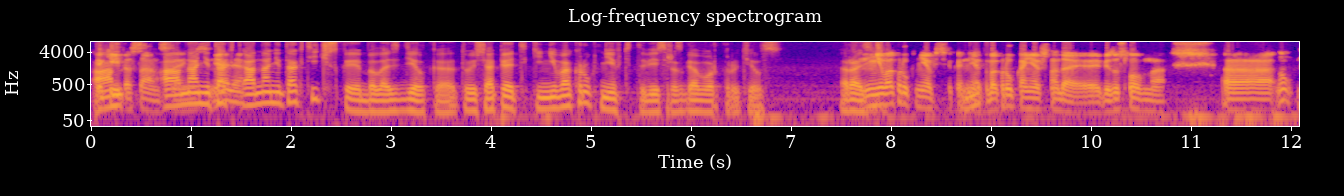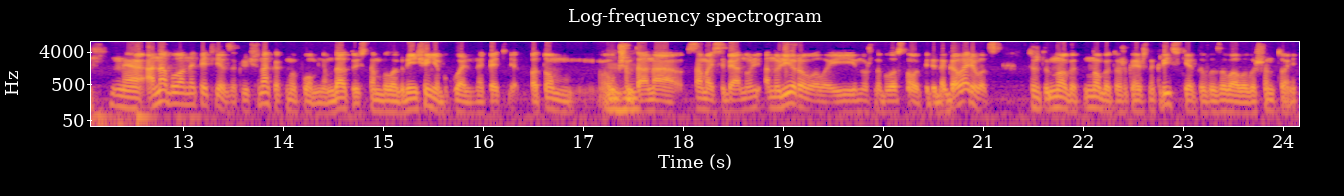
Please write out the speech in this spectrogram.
какие-то санкции. А она не, так, она не тактическая была сделка, то есть опять-таки не вокруг нефти-то весь разговор крутился. Разве? Не вокруг нефти, нет, нет, вокруг, конечно, да, э, безусловно. Э, ну, э, она была на 5 лет заключена, как мы помним, да, то есть там было ограничение буквально на 5 лет. Потом, в общем-то, она сама себя аннулировала, и нужно было снова передоговариваться. Потому что много, много тоже, конечно, критики это вызывало в Вашингтоне.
